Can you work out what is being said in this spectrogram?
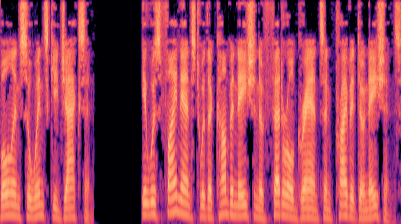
Bohlin Cywinski Jackson. It was financed with a combination of federal grants and private donations.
